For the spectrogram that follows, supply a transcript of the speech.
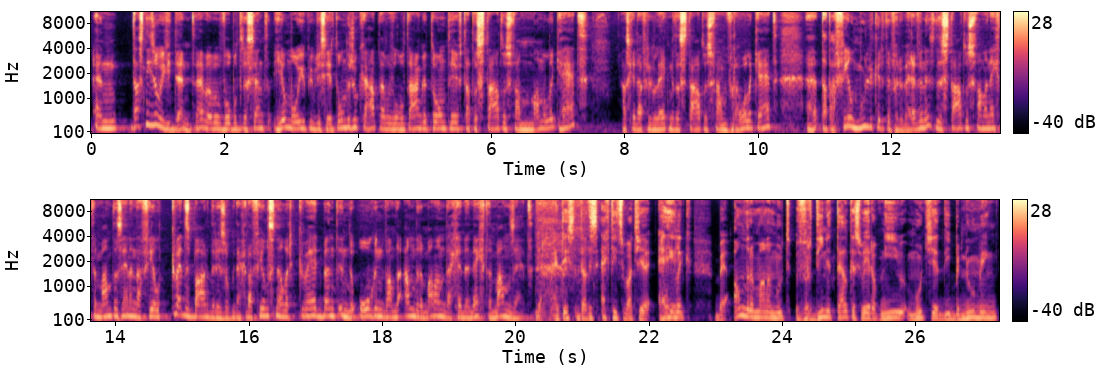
En dat is niet zo evident. Hè. We hebben bijvoorbeeld recent heel mooi gepubliceerd onderzoek gehad dat bijvoorbeeld aangetoond heeft dat de status van mannelijkheid als je dat vergelijkt met de status van vrouwelijkheid, eh, dat dat veel moeilijker te verwerven is, de status van een echte man te zijn, en dat veel kwetsbaarder is ook. Dat je dat veel sneller kwijt bent in de ogen van de andere mannen, dat je een echte man bent. Ja, en het is, dat is echt iets wat je eigenlijk bij andere mannen moet verdienen. Telkens weer opnieuw moet je die benoeming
